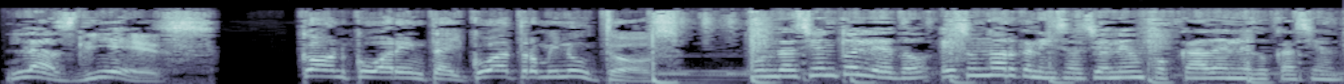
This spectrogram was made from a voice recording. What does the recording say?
Las 10 con 44 minutos. Fundación Toledo es una organización enfocada en la educación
